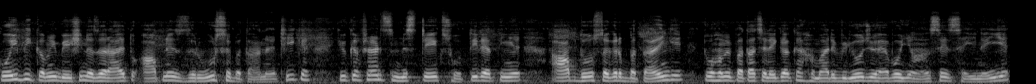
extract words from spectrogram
कोई भी कमी बेशी नज़र आए तो आपने ज़रूर से बताना है, ठीक है? क्योंकि फ्रेंड्स मिस्टेक्स होती रहती हैं। आप दोस्त अगर बताएँगे तो हमें पता चलेगा कि हमारी वीडियो जो है वो यहाँ से सही नहीं है।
